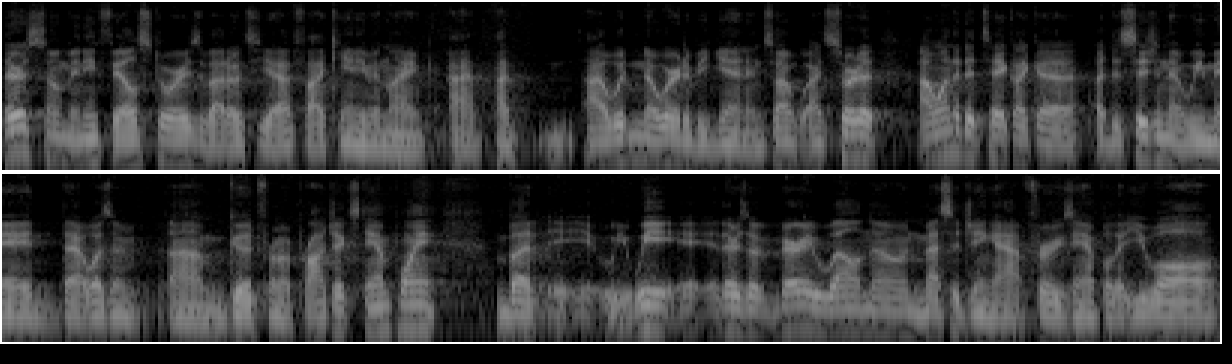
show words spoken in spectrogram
there are so many fail stories about OTF. I can't even like I I, I wouldn't know where to begin. And so I, I sort of I wanted to take like a, a decision that we made that wasn't um, good from a project standpoint. But there's a very well-known messaging app, for example, that you all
